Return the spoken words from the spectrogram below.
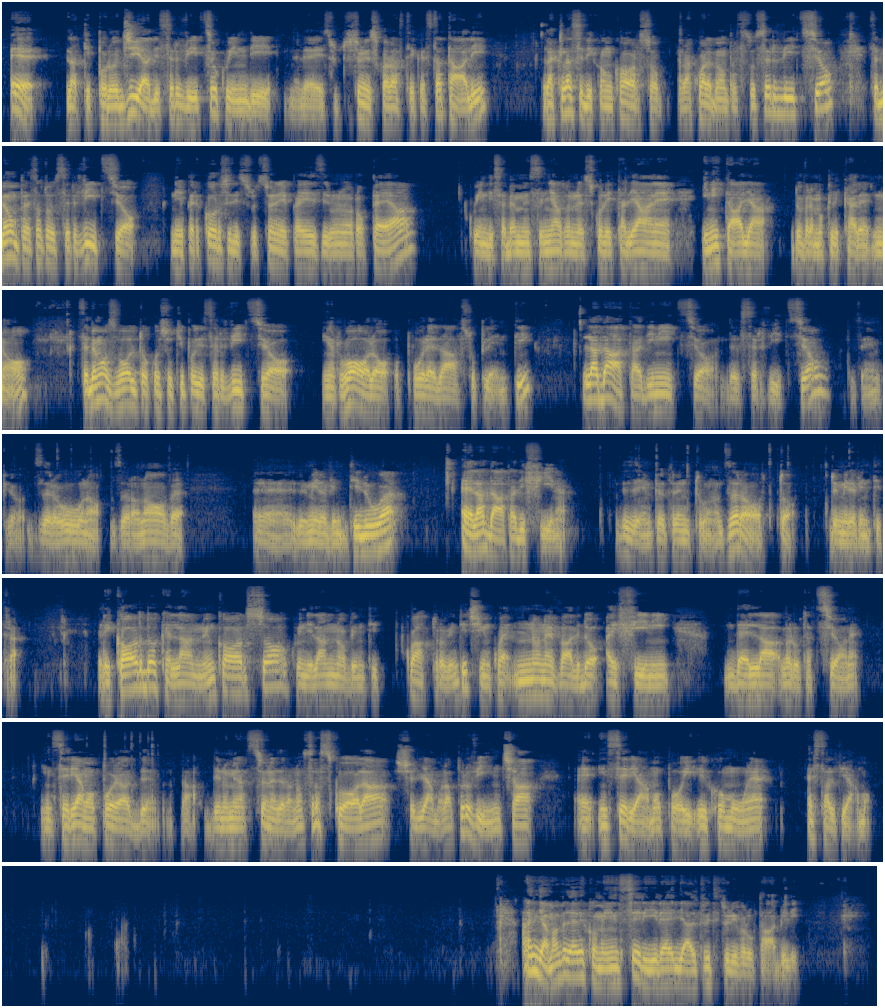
e la tipologia di servizio, quindi nelle istituzioni scolastiche statali, la classe di concorso alla quale abbiamo prestato servizio, se abbiamo prestato il servizio nei percorsi di istruzione dei paesi dell'Unione Europea, quindi se abbiamo insegnato nelle scuole italiane in Italia dovremmo cliccare no. Se abbiamo svolto questo tipo di servizio in ruolo oppure da supplenti, la data di inizio del servizio, ad esempio 0109 eh, 2022, è la data di fine, ad esempio 31-08-2023. Ricordo che l'anno in corso, quindi l'anno 24-25, non è valido ai fini della valutazione. Inseriamo poi la, de- la denominazione della nostra scuola, scegliamo la provincia e inseriamo poi il comune e salviamo. Andiamo a vedere come inserire gli altri titoli valutabili.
